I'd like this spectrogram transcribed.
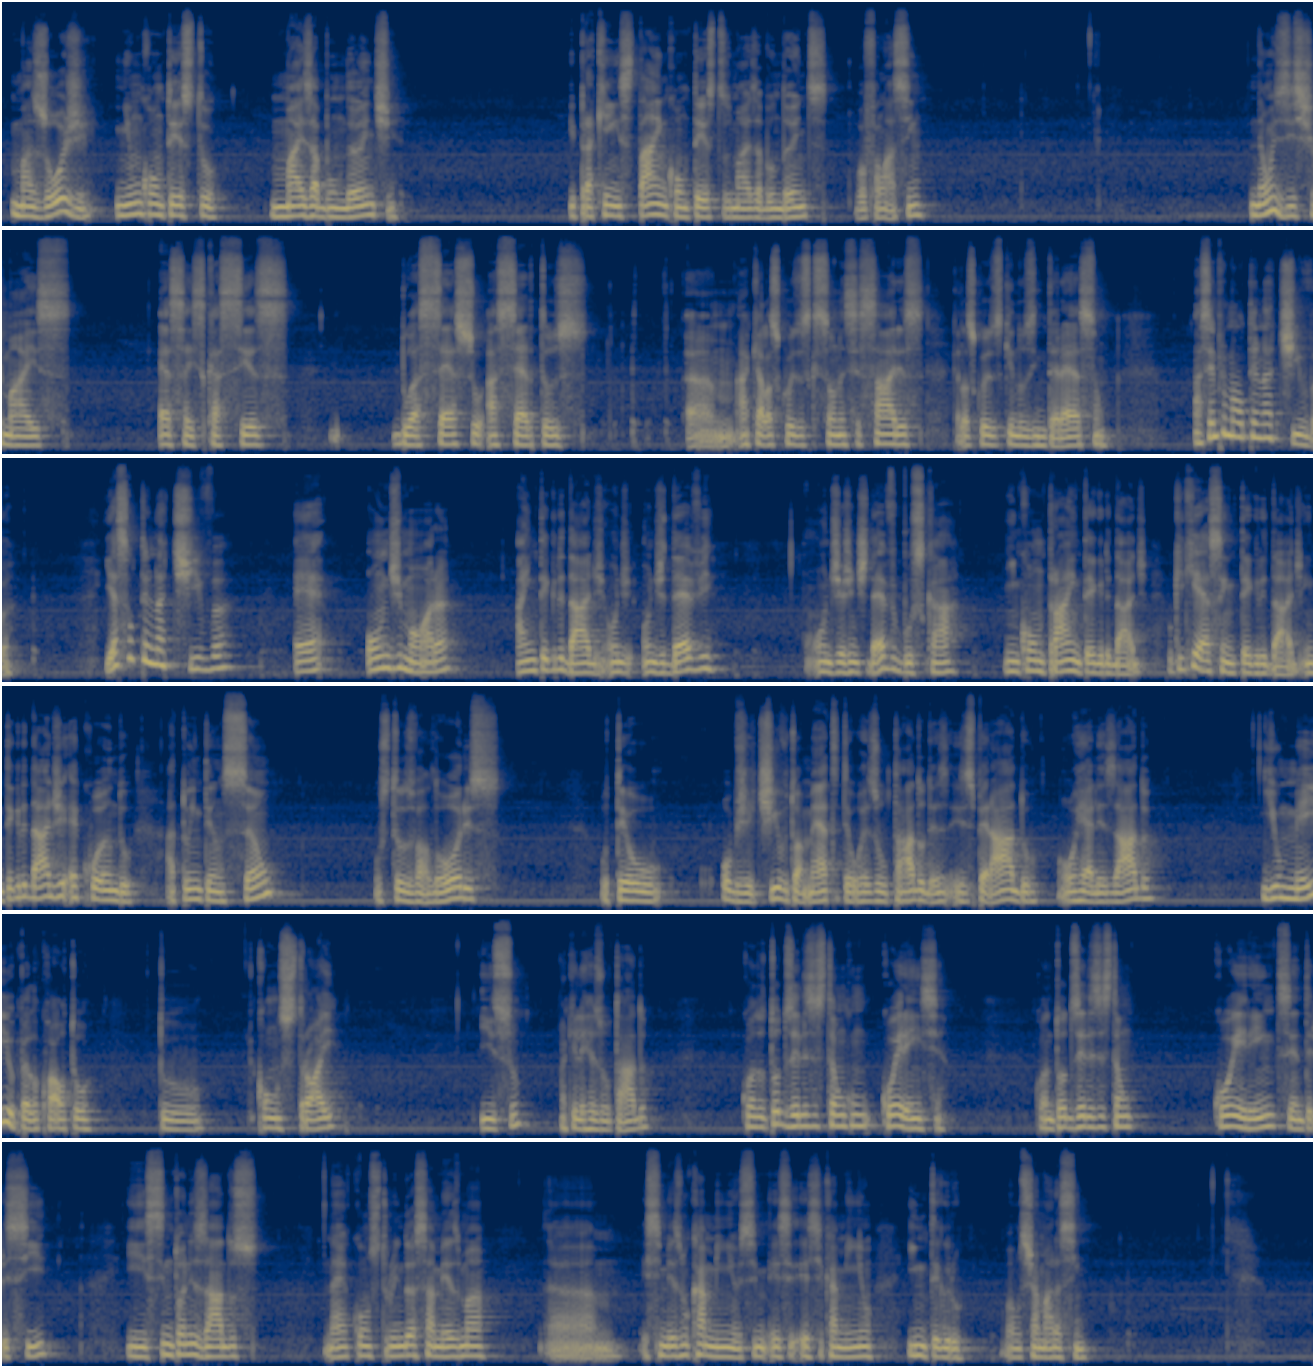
Mas hoje, em um contexto mais abundante, e para quem está em contextos mais abundantes, vou falar assim, não existe mais essa escassez do acesso a certos um, aquelas coisas que são necessárias, aquelas coisas que nos interessam. Há sempre uma alternativa. E essa alternativa é onde mora a integridade, onde, onde deve onde a gente deve buscar encontrar a integridade. O que, que é essa integridade? Integridade é quando a tua intenção, os teus valores, o teu objetivo, tua meta, teu resultado esperado ou realizado. E o meio pelo qual tu, tu constrói isso, aquele resultado, quando todos eles estão com coerência, quando todos eles estão coerentes entre si e sintonizados, né, construindo essa mesma uh, esse mesmo caminho, esse, esse, esse caminho íntegro, vamos chamar assim.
